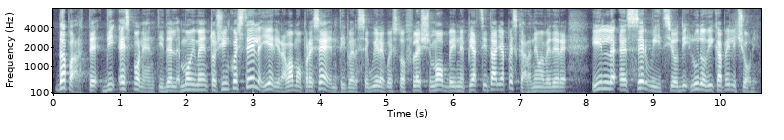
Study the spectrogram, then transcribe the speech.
da parte di esponenti del Movimento 5 Stelle. Ieri eravamo presenti per seguire questo flash mob in Piazza Italia a Pescara, andiamo a vedere il eh, servizio di Ludovica Pelliccioni.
